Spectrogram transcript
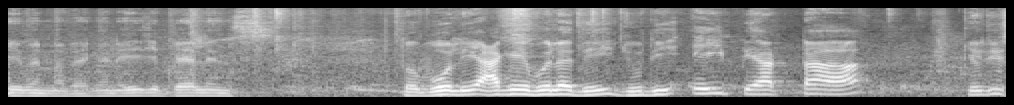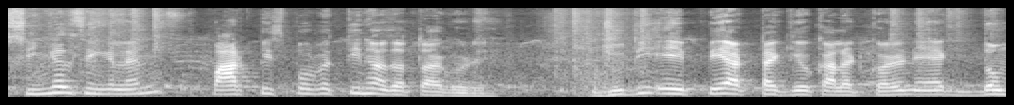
নেবেন না দেখেন, এই যে ব্যালেন্স তো বলি, আগে বলে দিই, যদি এই পেয়ারটা কেউ যদি সিঙ্গেল সিঙ্গেল নেন পার পিস পড়বে তিন হাজার টাকা করে। যদি এই পেয়ারটা কেউ কালেক্ট করেন, একদম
